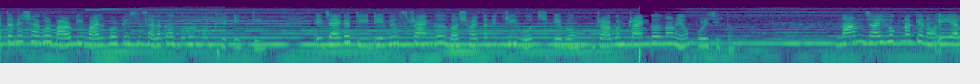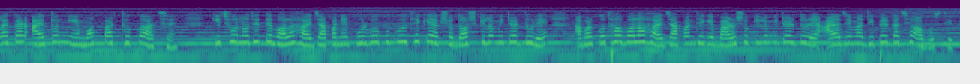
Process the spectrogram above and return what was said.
শয়তানের সাগর বারোটি ভাইল ভোর্টিসিস এলাকাগুলোর মধ্যে একটি। এই জায়গাটি ডেভিলস ট্রায়াঙ্গল বা শয়তানের ত্রিভুজ এবং ড্রাগন ট্রায়াঙ্গল নামেও পরিচিত। নাম যাই হোক না কেন, এই এলাকার আয়তন নিয়ে মত পার্থক্য আছে। কিছু নথিতে বলা হয় জাপানের পূর্ব উপকূল থেকে একশো দশ কিলোমিটার দূরে, আবার কোথাও বলা হয় জাপান থেকে বারোশো কিলোমিটার দূরে আয়োজিমা দ্বীপের কাছে অবস্থিত।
